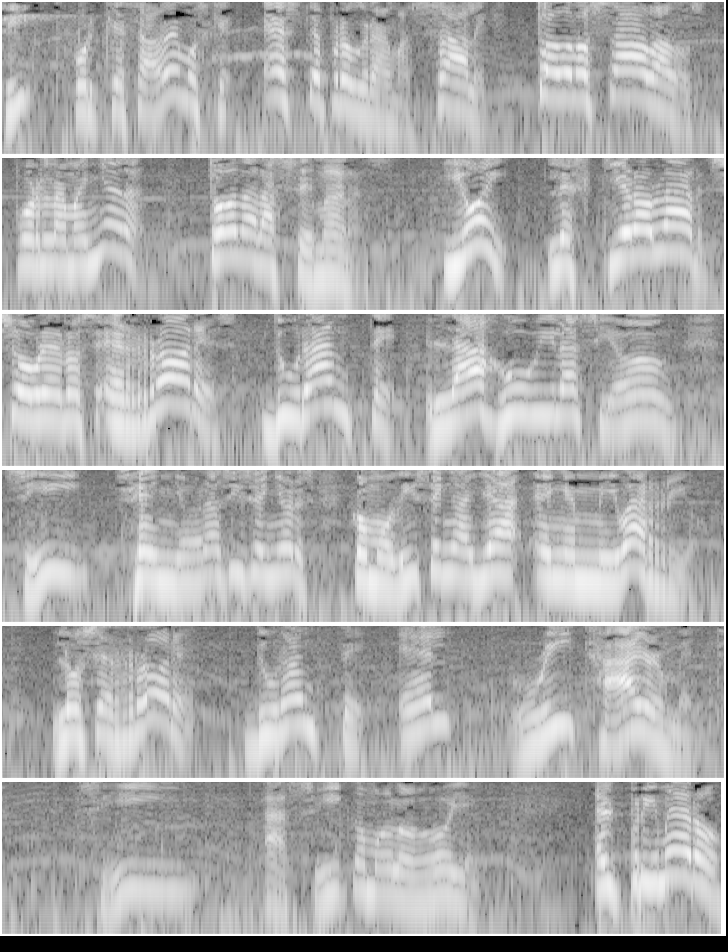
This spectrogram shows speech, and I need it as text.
Sí, porque sabemos que este programa sale todos los sábados por la mañana, todas las semanas. Y hoy les quiero hablar sobre los errores durante la jubilación. Sí, señoras y señores, como dicen allá en, en mi barrio, los errores durante el retirement. Sí, así como lo oyen. El primero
